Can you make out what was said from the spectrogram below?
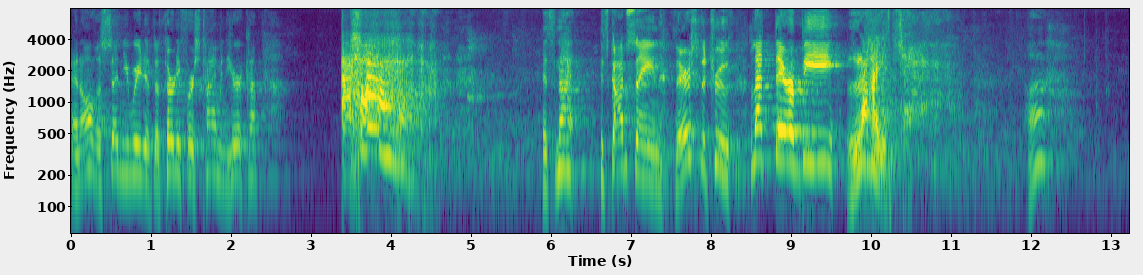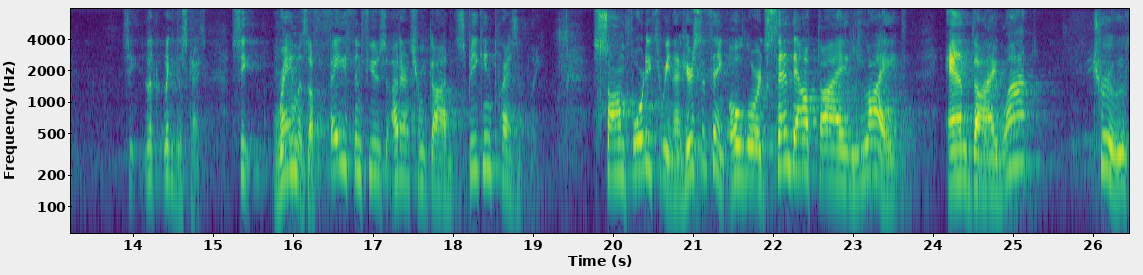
And all of a sudden you read it the 31st time and here it comes. Aha! It's not, it's God saying, there's the truth. Let there be light. Huh? See, look, look at this, guys. See, Rhema is a faith infused utterance from God, speaking presently. Psalm 43. Now, here's the thing. Oh Lord, send out thy light and thy what? Truth.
